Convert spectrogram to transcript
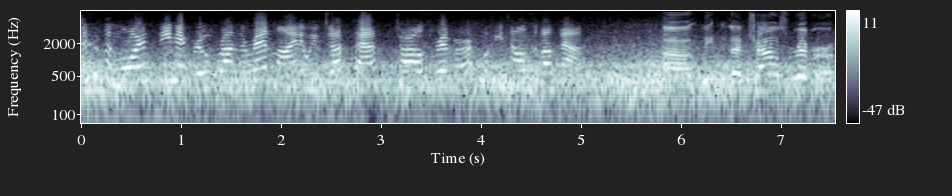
This is a more scenic route. We're on the Red Line and we've just passed Charles River. What can you tell us about that? Uh, we, the Charles River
